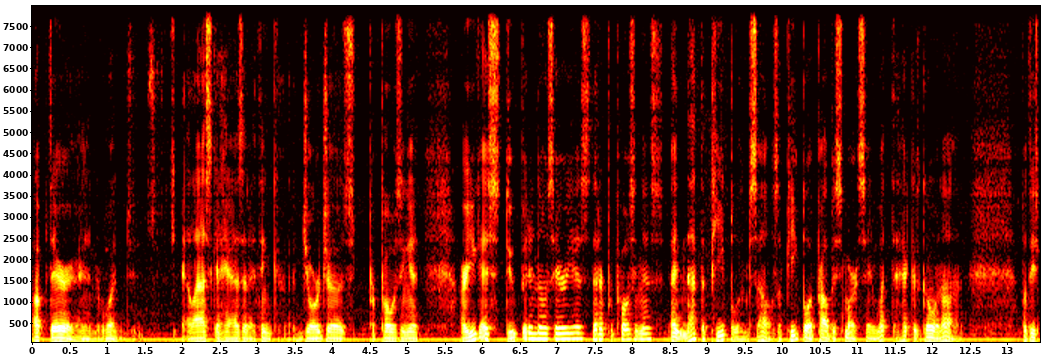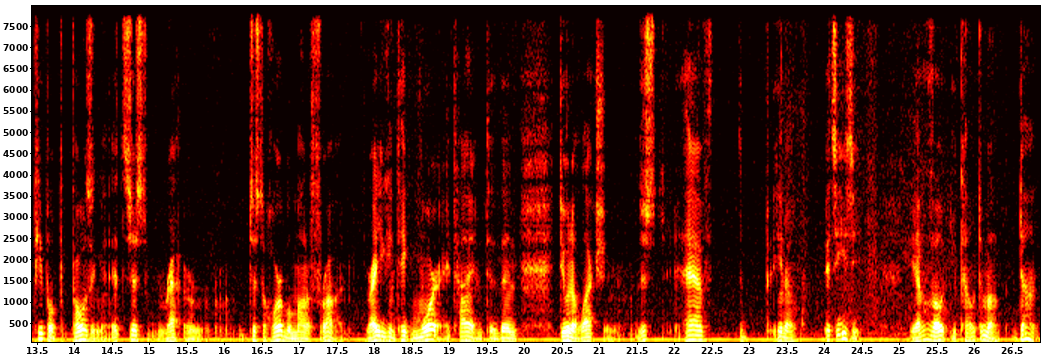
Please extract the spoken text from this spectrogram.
Up there in what Alaska has it, I think Georgia is proposing it. Are you guys stupid in those areas that are proposing this? And not the people themselves. The people are probably smart saying, what the heck is going on? But these people proposing it, it's just, just a horrible amount of fraud right? You can take more time to then do an election. Just have the, you know, it's easy. You have a vote, you count them up, done.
